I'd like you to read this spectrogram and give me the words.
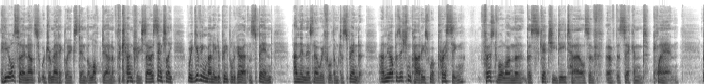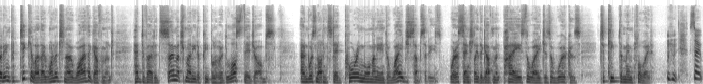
he also announced it would dramatically extend the lockdown of the country. So essentially, we're giving money to people to go out and spend, and then there's nowhere for them to spend it. And the opposition parties were pressing, first of all, on the, the sketchy details of, of the second plan. But in particular, they wanted to know why the government had devoted so much money to people who had lost their jobs and was not instead pouring more money into wage subsidies, where essentially the government pays the wages of workers to keep them employed. Mm-hmm. so,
